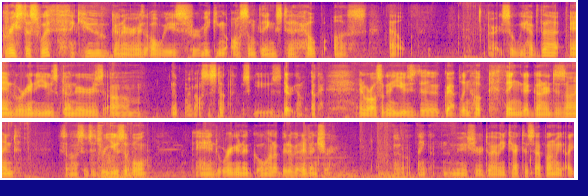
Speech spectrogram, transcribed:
graced us with. Thank you, Gunner, as always, for making awesome things to help us out. Alright, so we have that, and we're going to use Gunner's, um, oh, my mouse is stuck, excuse, there we go, okay. And we're also going to use the grappling hook thing that Gunner designed, so since it's reusable, and we're going to go on a bit of an adventure. Oh, hang on, let me make sure, do I have any cactus sap on me? I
